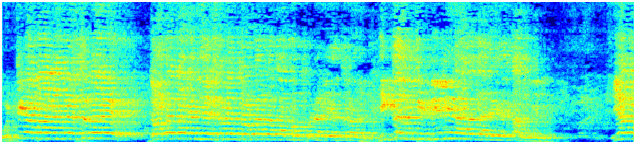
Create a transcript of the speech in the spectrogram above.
ఉట్టిగా బాగా చేస్తున్నారు. దొంగతనం చేస్తున్నారు దొంగతనం కొట్టుకుని అడిగేస్తున్నారు. ఇక్కడ నుంచి ఢిల్లీ రాగదారి చేస్తాను నేను. ఇలా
